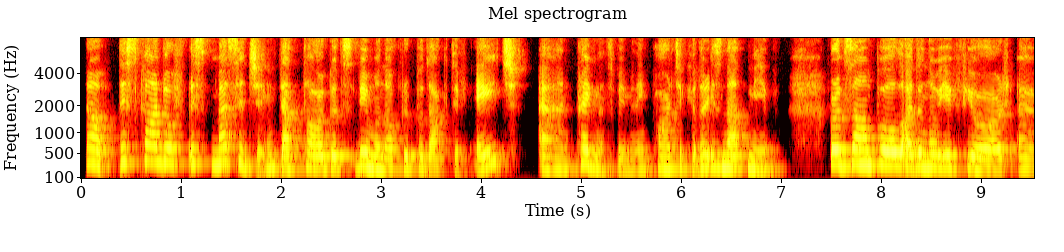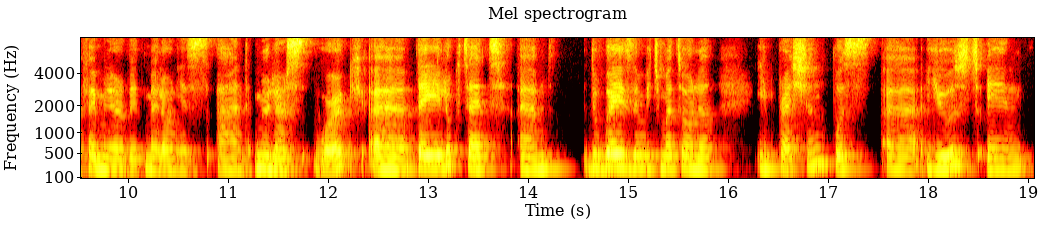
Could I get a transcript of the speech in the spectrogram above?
Now, this kind of risk messaging that targets women of reproductive age and pregnant women in particular is not new. For example, I don't know if you're uh, familiar with Meloni's and Muller's work. Uh, they looked at um, the ways in which maternal impression was uh, used in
